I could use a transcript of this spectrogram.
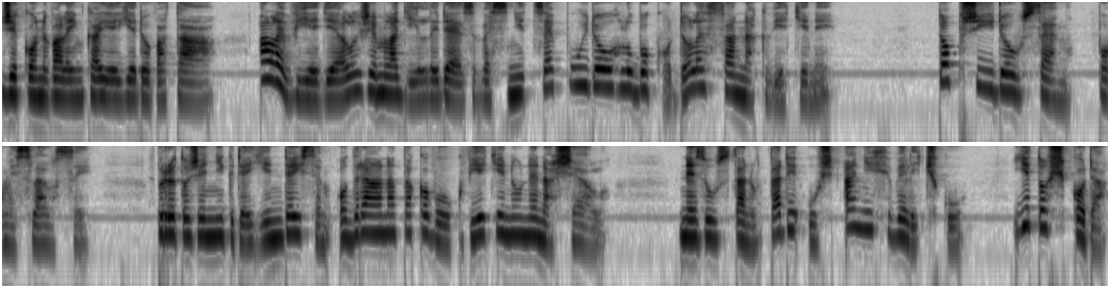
že konvalinka je jedovatá, ale věděl, že mladí lidé z vesnice půjdou hluboko do lesa na květiny. To přijdou sem, pomyslel si, protože nikde jinde jsem od rána takovou květinu nenašel. Nezůstanu tady už ani chviličku. Je to škoda,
